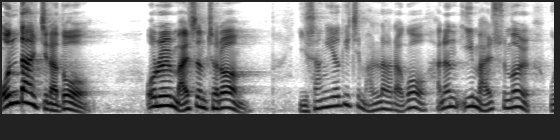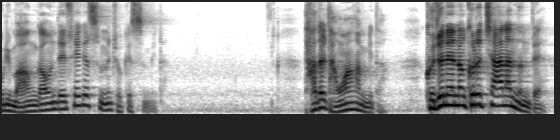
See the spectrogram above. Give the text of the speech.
온다 할지라도 오늘 말씀처럼 이상히 여기지 말라라고 하는 이 말씀을 우리 마음 가운데 새겼으면 좋겠습니다. 다들 당황합니다. 그전에는 그렇지 않았는데,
